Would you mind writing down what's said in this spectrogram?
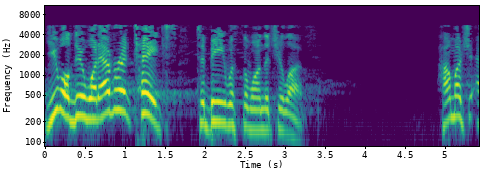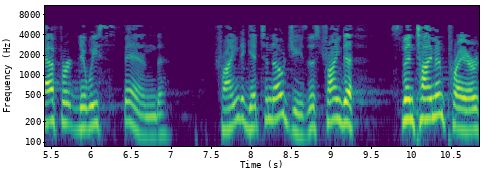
you will do whatever it takes to be with the one that you love. How much effort do we spend trying to get to know Jesus, trying to spend time in prayer,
